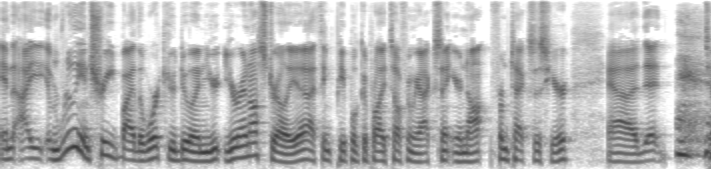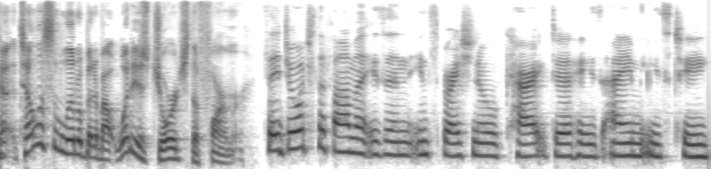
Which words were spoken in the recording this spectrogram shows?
And I am really intrigued by the work you're doing. You're, you're in Australia. I think people could probably tell from your accent you're not from Texas here. Uh, t- tell us a little bit about what is George the Farmer? So, George the Farmer is an inspirational character whose aim is to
